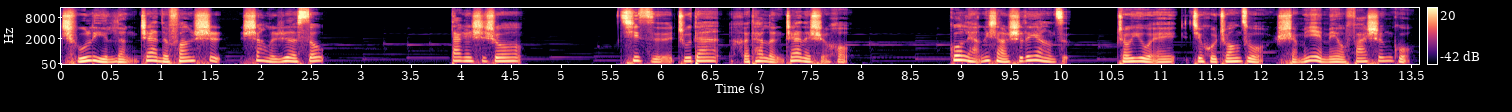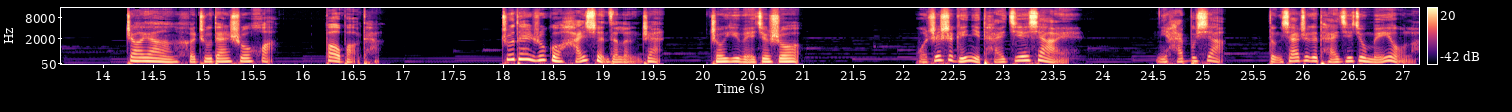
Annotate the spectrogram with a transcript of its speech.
处理冷战的方式上了热搜，大概是说。妻子朱丹和他冷战的时候，过两个小时的样子，周一围就会装作什么也没有发生过，照样和朱丹说话，抱抱她。朱丹如果还选择冷战，周一围就说：“我这是给你台阶下，哎，你还不下，等下这个台阶就没有了。”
